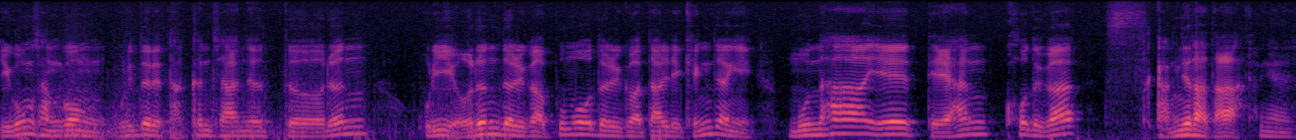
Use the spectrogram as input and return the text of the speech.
2030 우리들의 다 큰 자녀들은 우리 어른들과 부모들과 달리 굉장히 문화에 대한 코드가 강렬하다. 당연하죠.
